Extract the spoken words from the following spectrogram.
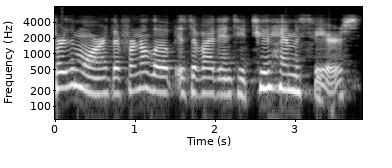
Furthermore, the frontal lobe is divided into two hemispheres,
